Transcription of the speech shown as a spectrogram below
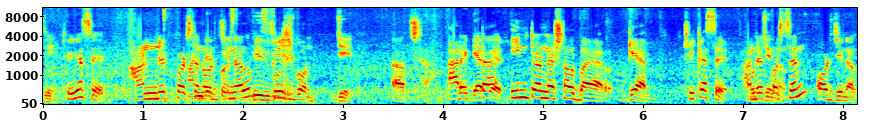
জি। ঠিক আছে? হান্ড্রেড পার্সেন্ট 100% অরিজিনাল ফিশ বোন জি। আচ্ছা। আরেকটা ইন্টারন্যাশনাল বায়ার গ্যাপ ঠিক আছে? হান্ড্রেড পার্সেন্ট অরিজিনাল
